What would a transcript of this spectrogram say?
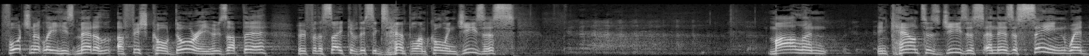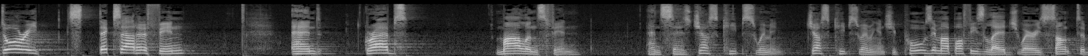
Fortunately, he's met a, a fish called Dory, who's up there, who, for the sake of this example, I'm calling Jesus. Marlin encounters Jesus, and there's a scene where Dory sticks out her fin and grabs Marlin's fin and says, Just keep swimming. Just keep swimming. And she pulls him up off his ledge where he's sunk to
